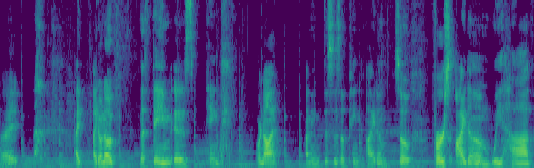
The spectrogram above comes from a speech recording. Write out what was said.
Right? I, I don't know if the theme is pink or not. I mean, this is a pink item. So, first item, we have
